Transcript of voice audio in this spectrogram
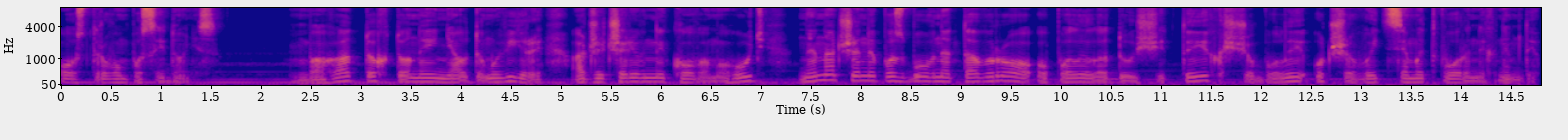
островом Посейдоніс. Багато хто не йняв тому віри, адже чарівникова могуть, неначе непозбувне Тавро опалила душі тих, що були очевидцями творених ним див.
